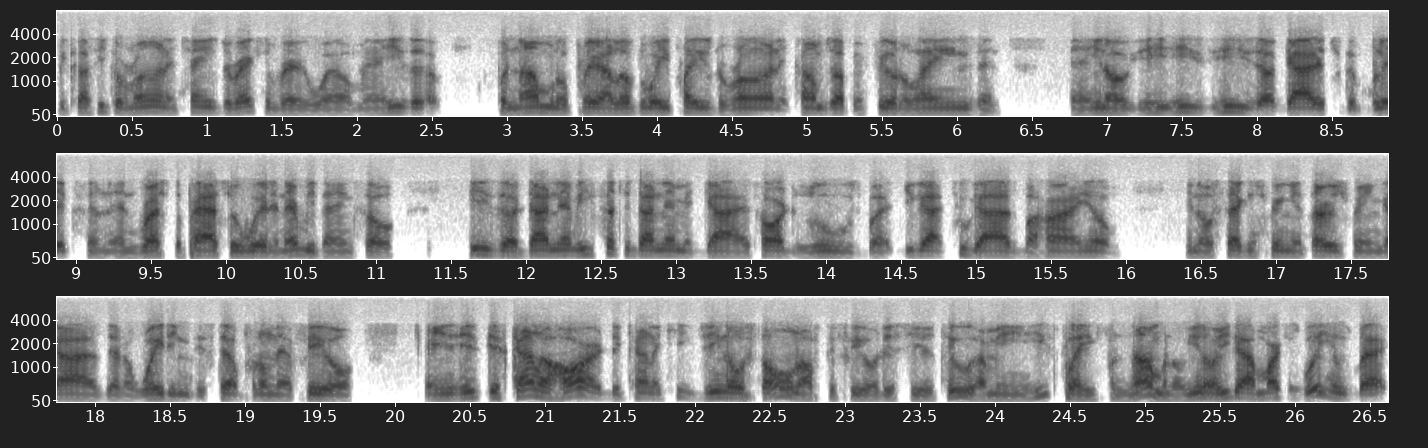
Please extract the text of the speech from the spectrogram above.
because he can run and change direction very well, man. He's a phenomenal player. I love the way he plays the run and comes up and fill the lanes and and you know he, he's he's a guy that you could blitz and, and rush the passer with and everything. So he's a dynamic. He's such a dynamic guy. It's hard to lose, but you got two guys behind him, you know, second string and third string guys that are waiting to step foot on that field. And it, it's kind of hard to kind of keep Geno Stone off the field this year too. I mean, he's played phenomenal. You know, you got Marcus Williams back,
